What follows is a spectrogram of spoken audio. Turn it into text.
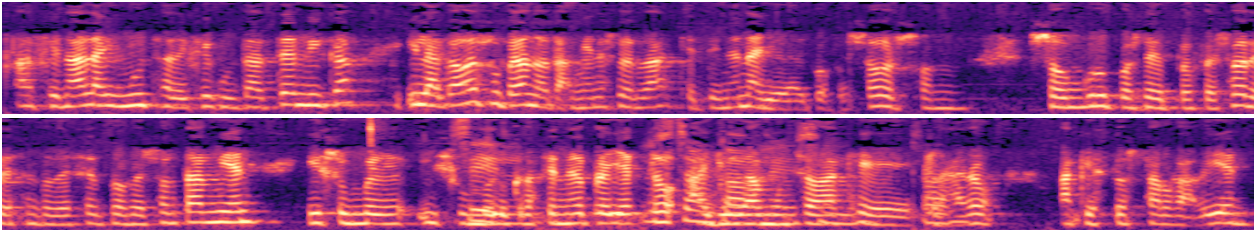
al final hay mucha dificultad técnica y la acaban superando. También es verdad que tienen ayuda del profesor, son, son grupos de profesores, entonces el profesor también y su, y su involucración en el proyecto ayuda mucho a que, claro, a que esto salga bien.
